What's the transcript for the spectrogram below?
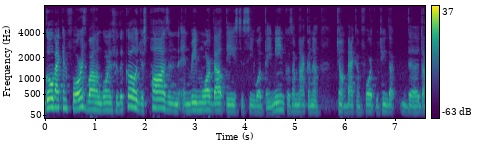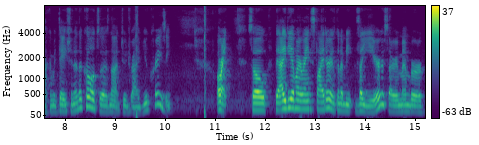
go back and forth while I'm going through the code. Just pause and, and read more about these to see what they mean because I'm not going to jump back and forth between the, the documentation and the code so as not to drive you crazy. All right, so the ID of my range slider is going to be the year. So I remember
